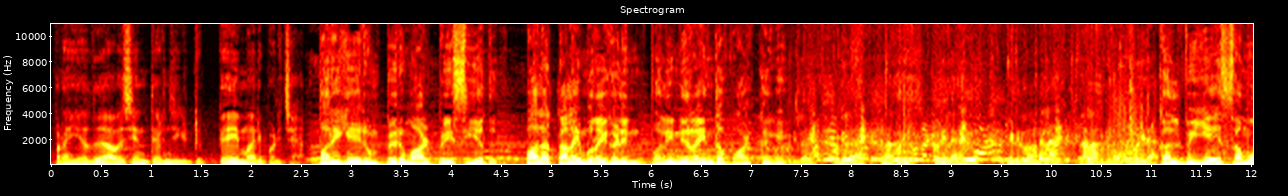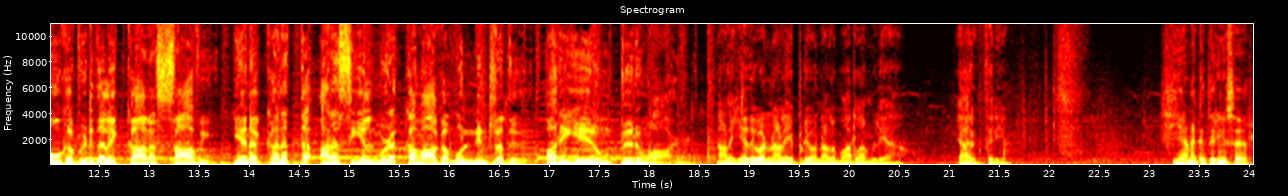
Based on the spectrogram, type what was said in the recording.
அப்புறம் எது அவசியம் தெரிஞ்சுக்கிட்டு பேய் மாதிரி படித்தேன். பரியேறும் பெருமாள் பேசியது பல தலைமுறைகளின் வலி நிறைந்த வாழ்க்கையை. கல்வியே சமூக விடுதலைக்கான சாவி என கனத்த அரசியல் முழக்கமாக முன்னின்றது பரியேறும் பெருமாள். நாளைக்கு எது வேணாலும் எப்படி வேணாலும் மாறலாம் இல்லையா? யாருக்கு தெரியும்? எனக்கு தெரியும் சார்.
